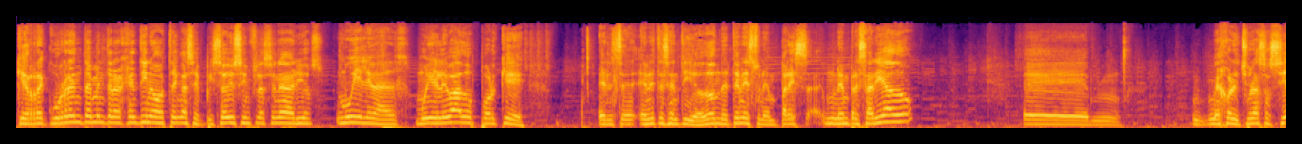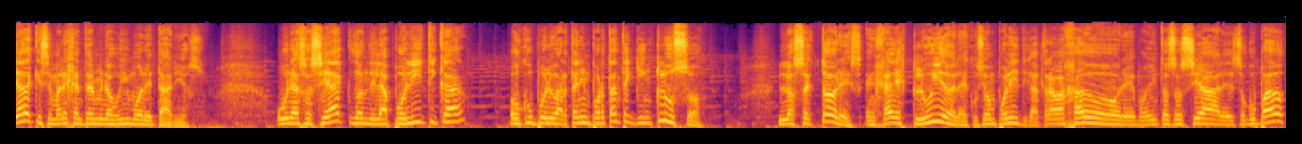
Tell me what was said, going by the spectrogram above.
que recurrentemente en Argentina vos tengas episodios inflacionarios Muy elevados. muy elevados porque en, este sentido, donde tenés una empresa, un empresariado, eh, mejor dicho, una sociedad que se maneja en términos bimonetarios. Una sociedad donde la política ocupa un lugar tan importante que incluso los sectores, en general excluidos de la discusión política, trabajadores, movimientos sociales, desocupados,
